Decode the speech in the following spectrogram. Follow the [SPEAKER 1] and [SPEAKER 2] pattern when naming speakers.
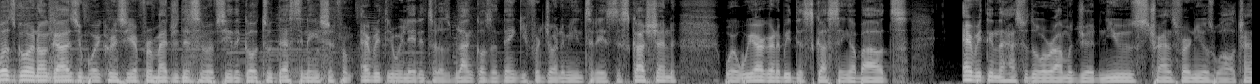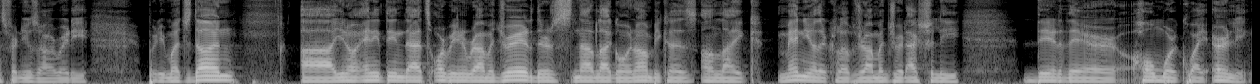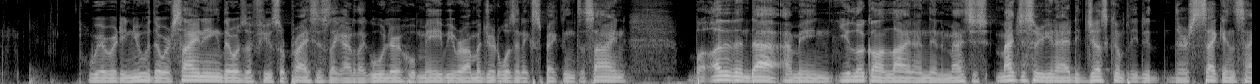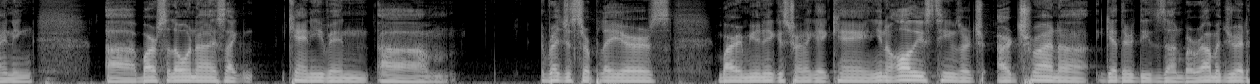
[SPEAKER 1] What's going on, guys? Your boy Chris here from Madridism FC, the go-to destination from everything related to Los Blancos, and thank you for joining me in today's discussion, where we are going to be discussing about everything that has to do around Madrid news, transfer news. Well, transfer news are already pretty much done. Uh, you know, anything that's orbiting Real Madrid, there's not a lot going on because unlike many other clubs, Real Madrid actually did their homework quite early. We already knew who they were signing. There was a few surprises like Arda Güler, who maybe Real Madrid wasn't expecting to sign. But other than that, I mean, you look online and then Manchester, Manchester United just completed their second signing. Uh, Barcelona is like can't even um, register players. Bayern Munich is trying to get Kane. You know, all these teams are tr- are trying to get their deeds done. But Real Madrid,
